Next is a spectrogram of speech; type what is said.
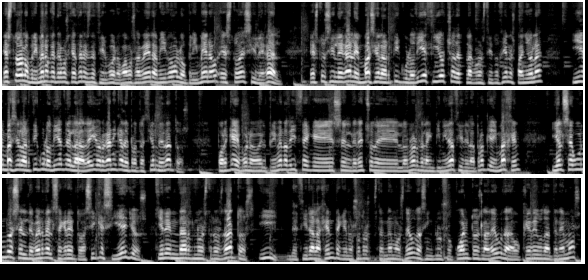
Esto lo primero que tenemos que hacer es decir, bueno, vamos a ver, amigo, lo primero, esto es ilegal. Esto es ilegal en base al artículo 18 de la Constitución española y en base al artículo 10 de la Ley Orgánica de Protección de Datos. ¿Por qué? Bueno, el primero dice que es el derecho del honor de la intimidad y de la propia imagen y el segundo es el deber del secreto. Así que si ellos quieren dar nuestros datos y decir a la gente que nosotros tenemos deudas, incluso cuánto es la deuda o qué deuda tenemos,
